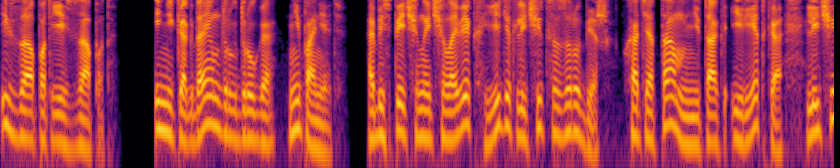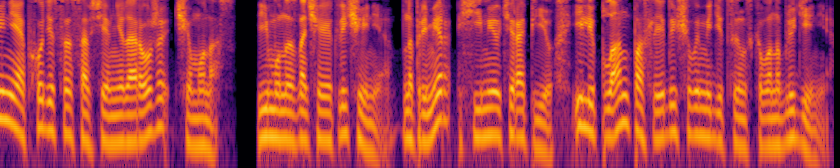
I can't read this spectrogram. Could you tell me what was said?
и Запад есть Запад. И никогда им друг друга не понять. Обеспеченный человек едет лечиться за рубеж, хотя там не так и редко лечение обходится совсем не дороже, чем у нас. Ему назначают лечение, например, химиотерапию или план последующего медицинского наблюдения.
